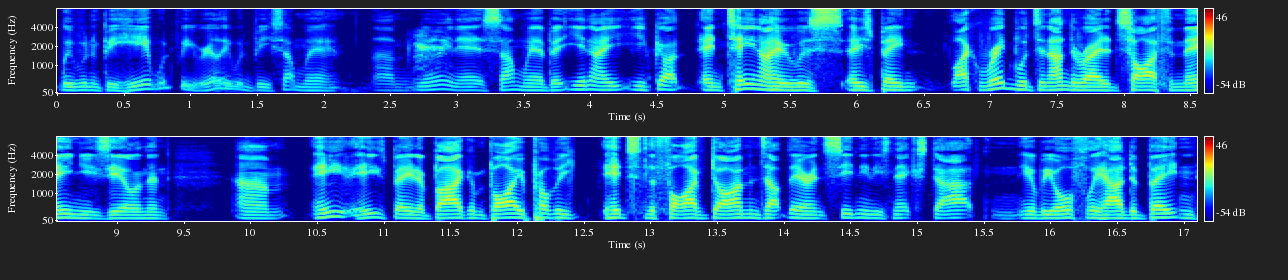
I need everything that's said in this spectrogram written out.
we wouldn't be here, would we? Really, would be somewhere um, millionaires somewhere. But you know, you've got Antino, who was who's been like Redwood's an underrated side for me in New Zealand, and um, he he's been a bargain buy. He probably heads to the Five Diamonds up there in Sydney in his next start, and he'll be awfully hard to beat. And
